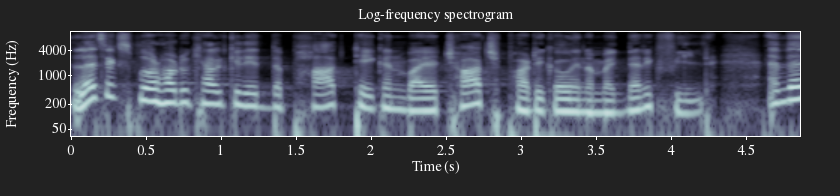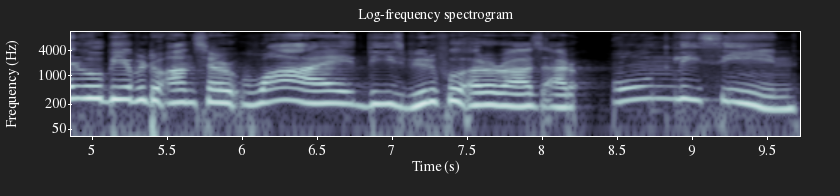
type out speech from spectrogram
Let's explore how to calculate the path taken by a charged particle in a magnetic field. And then we'll be able to answer why these beautiful auroras are only seen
